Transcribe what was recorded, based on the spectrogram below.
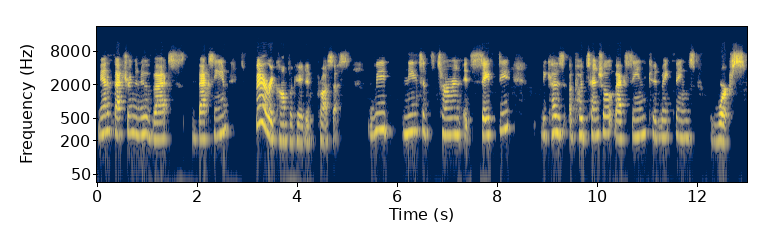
Manufacturing a new vac- vaccine is a very complicated process. We need to determine its safety because a potential vaccine could make things worse.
